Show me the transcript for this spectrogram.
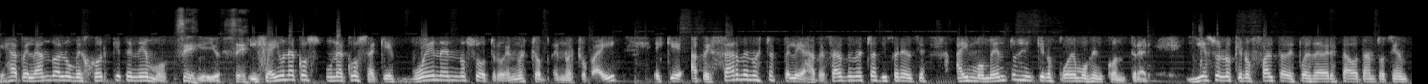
es apelando a lo mejor que tenemos. chiquillos. Y si hay una cosa, una cosa que es buena en nosotros, en nuestro, en nuestro país, es que a pesar de nuestras peleas, a pesar de nuestras diferencias, hay momentos en que nos podemos encontrar. Y eso es lo que nos falta después de haber estado tanto tiempo,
